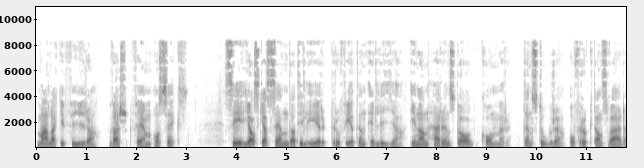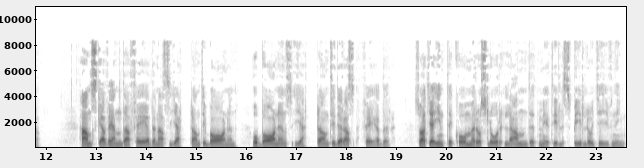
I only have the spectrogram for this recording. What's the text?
Malaki 4, vers 5 och 6. Se, jag ska sända till er profeten Elia innan Herrens dag kommer, den stora och fruktansvärda. Han ska vända fädernas hjärtan till barnen och barnens hjärtan till deras fäder, så att jag inte kommer och slår landet med till spillogivning.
